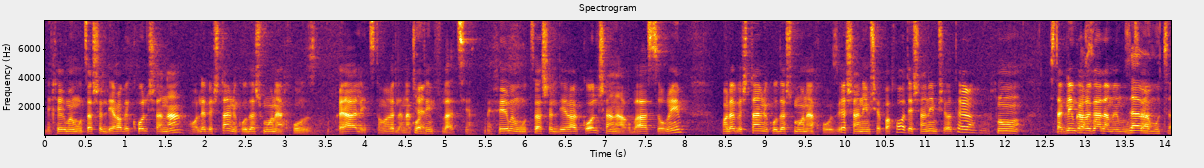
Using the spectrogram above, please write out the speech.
מחיר ממוצע של דירה בכל שנה עולה ב-2.8 אחוז, ריאלית, זאת אומרת לנקות כן. אינפלציה. מחיר ממוצע של דירה כל שנה, ארבעה עשורים, עולה ב-2.8 אחוז. יש שנים שפחות, יש שנים שיותר, אנחנו מסתכלים נכון, כרגע על הממוצע. זה הממוצע.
